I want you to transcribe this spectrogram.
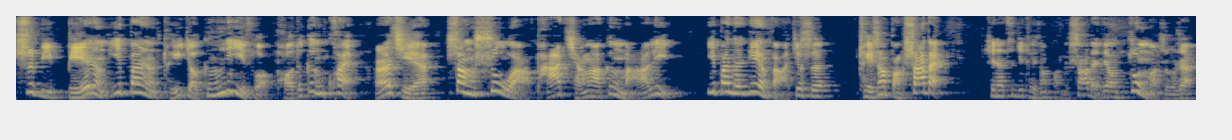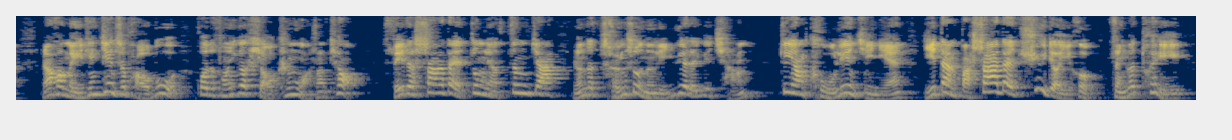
是比别人一般人腿脚更利索，跑得更快，而且上树啊、爬墙啊更麻利。一般的练法就是腿上绑沙袋。现在自己腿上绑着沙袋，这样重嘛，是不是？然后每天坚持跑步，或者从一个小坑往上跳。随着沙袋重量增加，人的承受能力越来越强。这样苦练几年，一旦把沙袋去掉以后，整个腿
